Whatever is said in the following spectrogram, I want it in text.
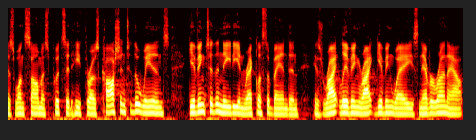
as one psalmist puts it, he throws caution to the winds, giving to the needy in reckless abandon. His right living, right giving ways never run out,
